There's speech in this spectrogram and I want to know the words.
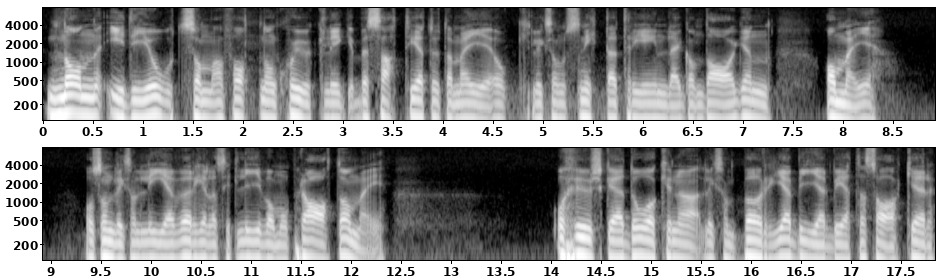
någon idiot som har fått någon sjuklig besatthet utav mig och liksom snittar tre inlägg om dagen om mig. Och som liksom lever hela sitt liv om att prata om mig. Och hur ska jag då kunna liksom börja bearbeta saker?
